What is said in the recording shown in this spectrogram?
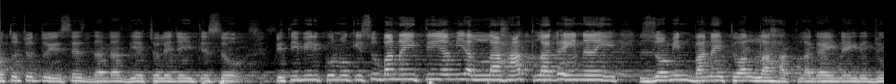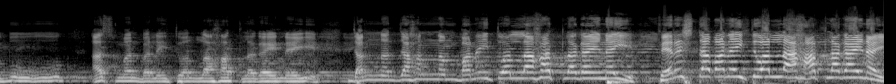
অথচ তুই সেজদাটা দিয়ে চলে যাইতেছ। পৃথিবীর কোনো কিছু বানাইতে আমি আল্লাহ হাত লাগাই নাই, জমিন বানাইতো আল্লাহ হাত লাগাই নাই রে যুবক, আসমান বানাইতো আল্লাহ হাত লাগাই নাই, জান্নাত, জাহান্নাম বানাইতো আল্লাহ হাত লাগাই নাই, ফেরেশতা বানাইতো আল্লাহ হাত লাগাই নাই।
